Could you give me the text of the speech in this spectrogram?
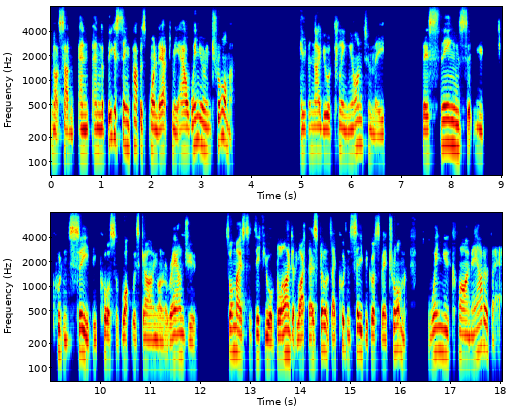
not sudden. And and the biggest thing Papa's pointed out to me, Al, when you're in trauma, even though you were clinging on to me, there's things that you couldn't see because of what was going on around you. It's almost as if you were blinded, like those fellas. They couldn't see because of their trauma. When you climb out of that,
